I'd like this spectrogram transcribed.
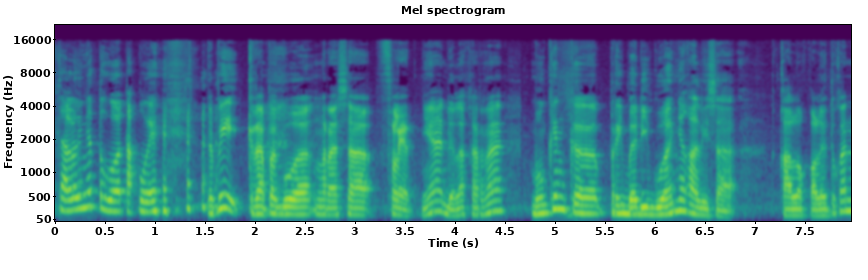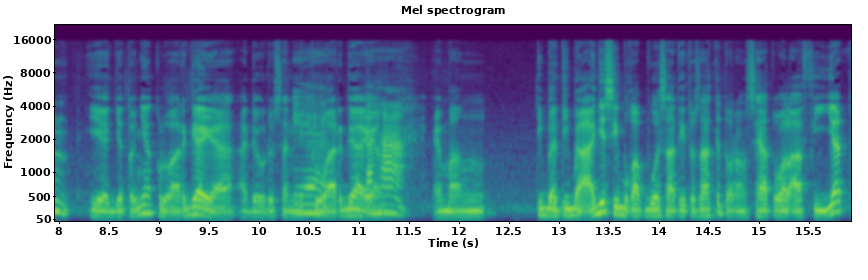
selalu inget tuh gue otak gue Tapi kenapa gua ngerasa flatnya adalah karena mungkin ke pribadi guanya kali sa. Kalau kalau itu kan ya jatuhnya keluarga ya, ada urusan di Iya, keluarga yang aha. emang tiba-tiba aja sih bokap gua saat itu sakit orang sehat walafiat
